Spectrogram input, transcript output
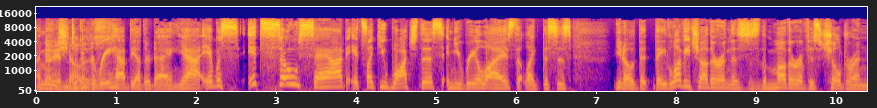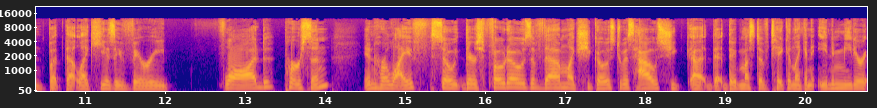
I mean, didn't she know took him to rehab the other day. Yeah, it was it's so sad. It's like you watch this and you realize that like this is you know that they love each other and this is the mother of his children, but that like he is a very flawed person in her life. So there's photos of them like she goes to his house. She uh, they must have taken like an intermediary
